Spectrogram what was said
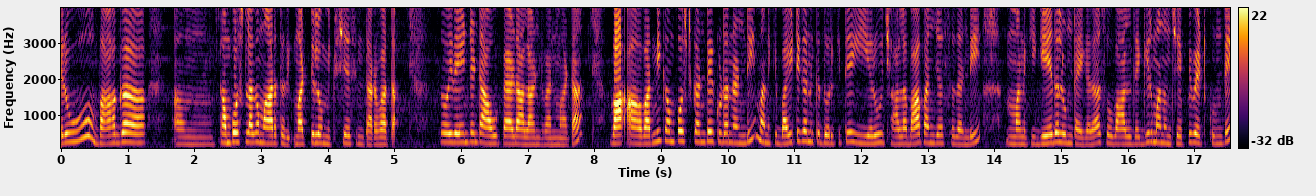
ఎరువు బాగా కంపోస్ట్ లాగా మారుతుంది మట్టిలో మిక్స్ చేసిన తర్వాత. సో ఇదేంటంటే ఆవు పేడ అలాంటివి అనమాట వా ఆ వర్మి కంపోస్ట్ కంటే కూడానండి మనకి బయట కనుక దొరికితే ఈ ఎరువు చాలా బాగా పనిచేస్తుందండి. మనకి గేదెలు ఉంటాయి కదా సో వాళ్ళ దగ్గర మనం చెప్పి పెట్టుకుంటే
